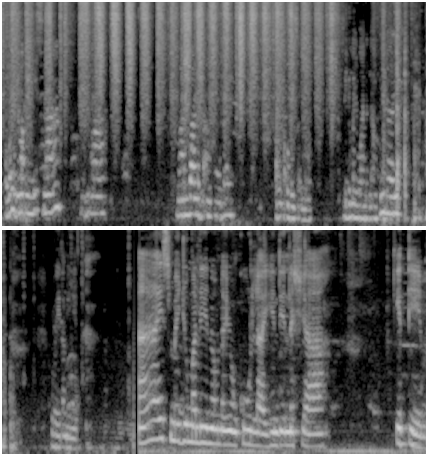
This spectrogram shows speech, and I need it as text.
Alam, medyo makinis na. Medyo ma... Maambala na ang kulay. Parang ako sa inyo. Medyo maliwanag na ang kulay. Kulay ang init. Guys, medyo malinaw na yung kulay. Hindi na siya itim.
